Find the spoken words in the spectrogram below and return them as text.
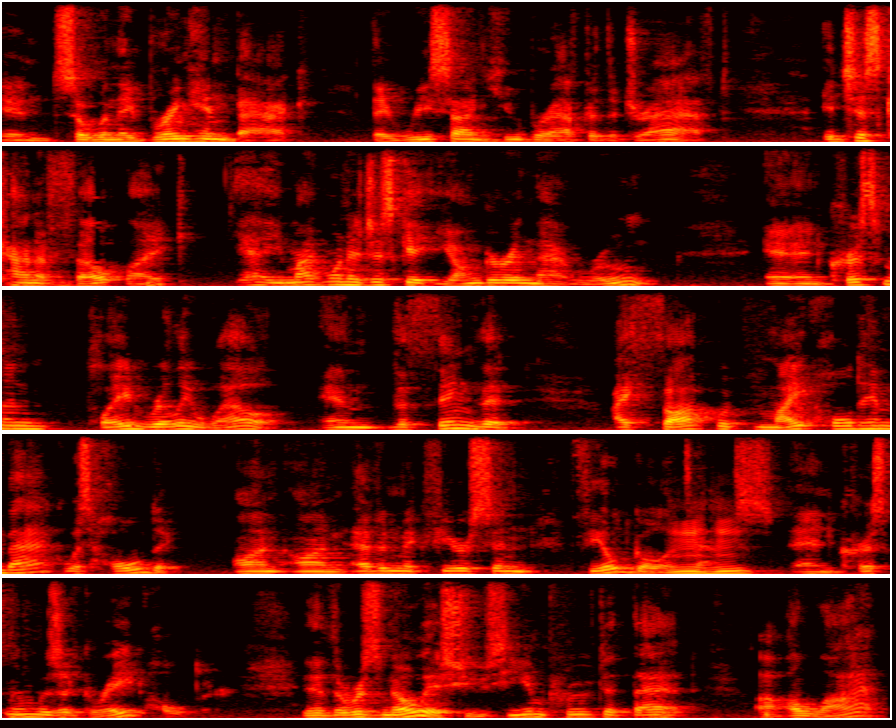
And so when they bring him back, they re-sign Huber after the draft. It just kind of felt like, yeah, you might want to just get younger in that room. And Chrisman played really well. And the thing that I thought might hold him back was holding on on Evan McPherson field goal mm-hmm. attempts. Mm-hmm. And Chrisman was a great holder. There was no issues. He improved at that uh, a lot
